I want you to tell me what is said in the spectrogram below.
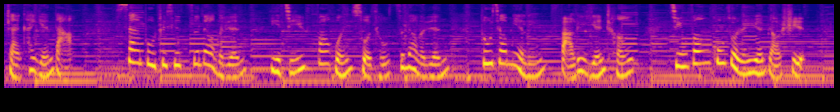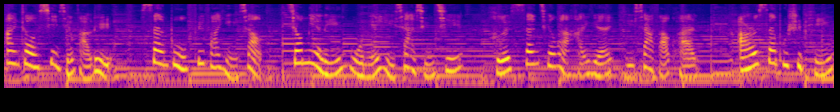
展开严打。这些资料的人以及发文所求资料的人都将面临法律严惩。警方工作人员表示，按照现行法律，散布非法影像将面临五年以下刑期和三千万韩元以下罚款，而散布视频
